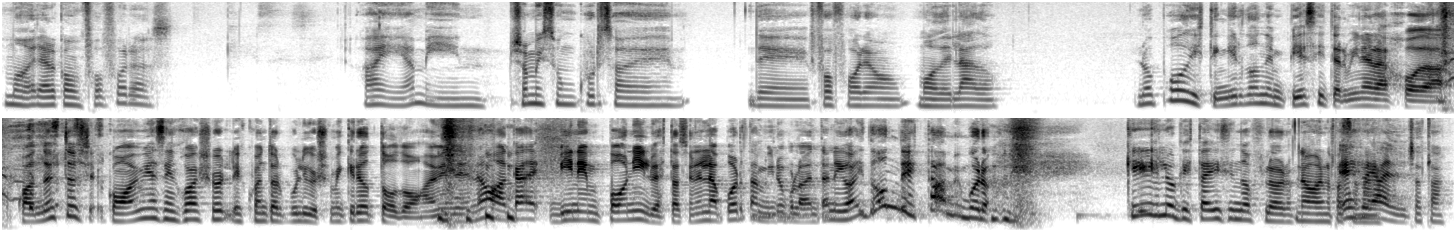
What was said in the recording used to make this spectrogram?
¿Modelar con fósforos? Ay, a mí, yo me hice un curso de, de fósforo modelado. No puedo distinguir dónde empieza y termina la joda. Cuando esto, como a mí me hacen joda, yo les cuento al público, yo me creo todo. A mí me dicen, no, acá viene en Pony, lo estacioné en la puerta, miro por la ventana y digo, ay, ¿dónde está? Me muero. ¿Qué es lo que está diciendo Flor? No, no pasa es nada. real. Ya está.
